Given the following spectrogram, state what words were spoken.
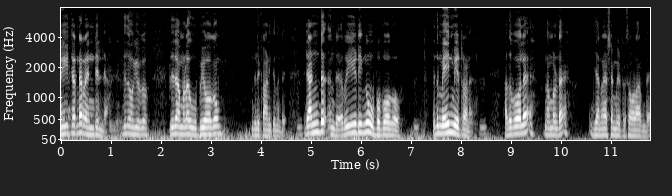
മീറ്ററിന്റെ റെന്റ് ഇല്ല. ഇത് നോക്കി നോക്കൂ. ഇതിൽ നമ്മളെ ഉപയോഗം ഇതിൽ കാണിക്കുന്നുണ്ട്. രണ്ട് ഉണ്ട്. റീഡിങ്ങും ഉപഭോഗവും. ഇത് മെയിൻ മീറ്ററാണ് അതുപോലെ നമ്മളുടെ ജനറേഷൻ മീറ്റർ സോളാറിന്റെ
